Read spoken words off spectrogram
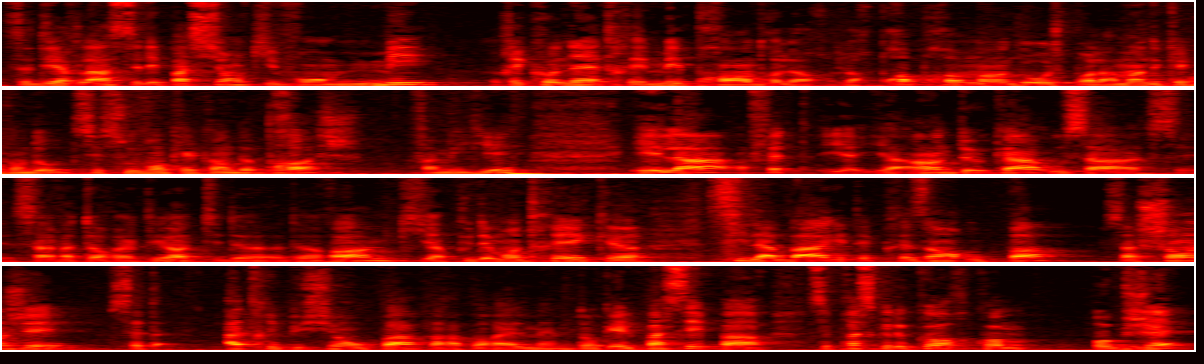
c'est-à-dire là c'est des patients qui vont mé reconnaître et méprendre leur, leur propre main gauche pour la main de quelqu'un d'autre, c'est souvent quelqu'un de proche, familier, Et là, en fait, il y, a- un, deux cas où ça, c'est Salvatore Agliotti de, Rome qui a pu démontrer que si la bague était présente ou pas, ça changeait cette attribution ou pas par rapport à elle-même. Donc elle passait par, c'est presque le corps comme objet,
